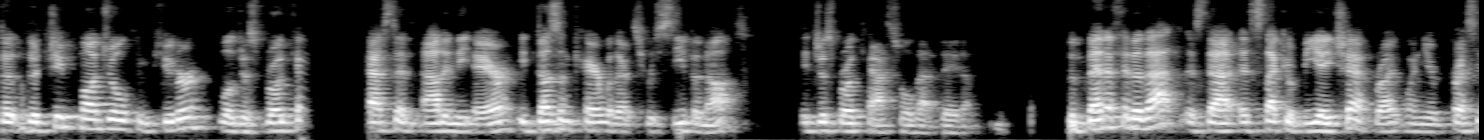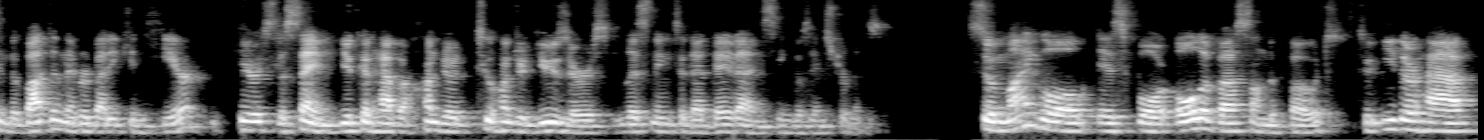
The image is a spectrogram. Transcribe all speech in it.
The, the ShipModul computer will just broadcast it out in the air. It doesn't care whether it's received or not. It just broadcasts all that data. The benefit of that is that it's like a VHF, right? When you're pressing the button, everybody can hear. Here it's the same. You could have 100, 200 users listening to that data and seeing those instruments. So my goal is for all of us on the boat to either have,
